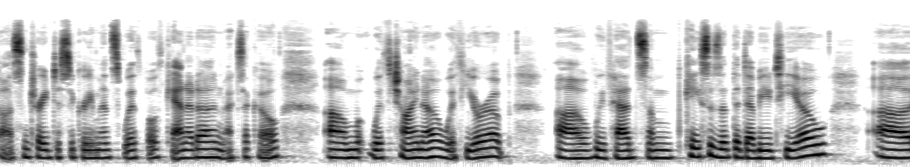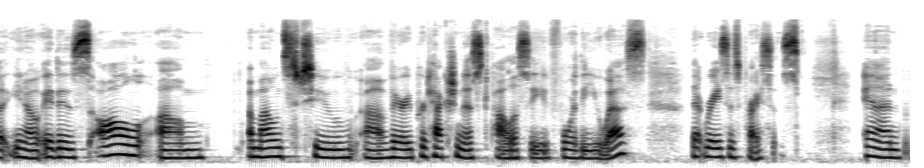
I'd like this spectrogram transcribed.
uh, some trade disagreements with both Canada and Mexico, um, with China, with Europe. Uh, we've had some cases at the WTO. Uh, you know, it is all um, amounts to a very protectionist policy for the U.S. that raises prices. And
